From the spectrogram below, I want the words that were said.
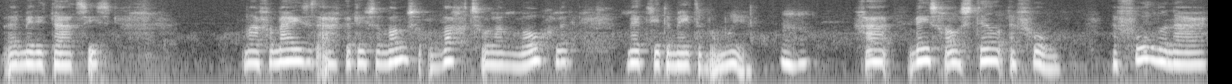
eh, meditaties. Maar voor mij is het eigenlijk het liefst een wang- wacht zo lang mogelijk met je ermee te bemoeien. Mhm. Ga, wees gewoon stil en voel. En voel ernaar.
